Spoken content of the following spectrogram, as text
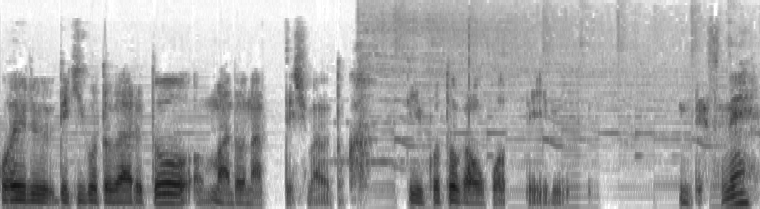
超える出来事があると、まあ、怒鳴ってしまうとかっていうことが起こっているんですね。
